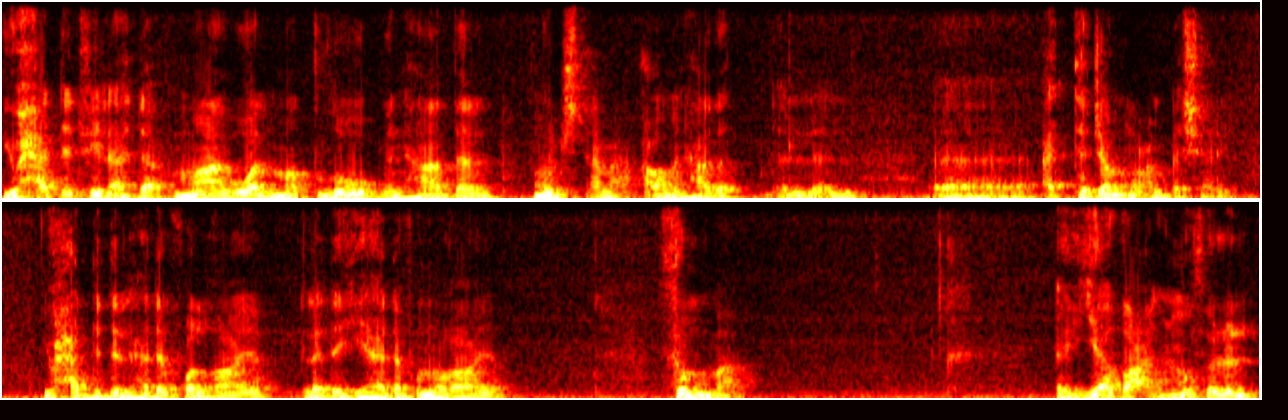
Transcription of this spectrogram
يحدد فيه الأهداف ما هو المطلوب من هذا المجتمع أو من هذا التجمع البشري. يحدد الهدف والغاية لديه هدف وغاية. ثم يضع المثل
